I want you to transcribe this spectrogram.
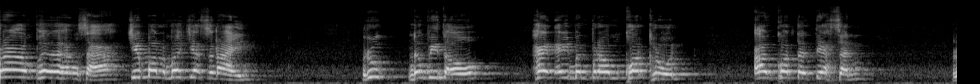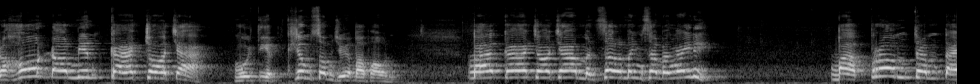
ប្រើអំពើហិង្សាជាបទល្មើសជាក់ស្ដែងរូបនិងវីដេអូហេតុអីមិនព្រមខាត់ខ្លួនឲ្យគាត់ទៅផ្ទះសិនរហូតដល់មានការចរចា មួយទៀតខ្ញុំសូមជម្រាបបងប្អូនបើការចរចាមិនសិលមិញសិលមួយថ្ងៃនេះបើព្រមត្រឹមតែ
